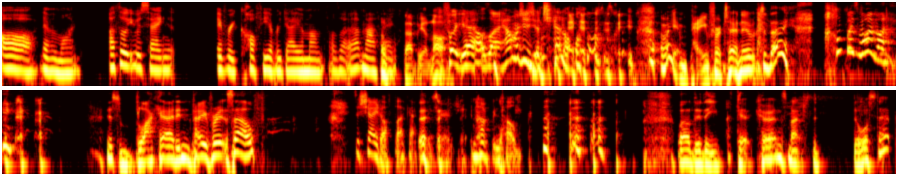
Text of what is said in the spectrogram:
oh, never mind. I thought you were saying every coffee every day a month. I was like, that math oh, ain't. That'd be a lot. But yeah, I was like, how much is your channel? Am I getting paid for a turnout today? Where's my money? This black hair didn't pay for itself. It's a shade off black, actually. I've been told. Well, did the get curtains match the doorstep?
